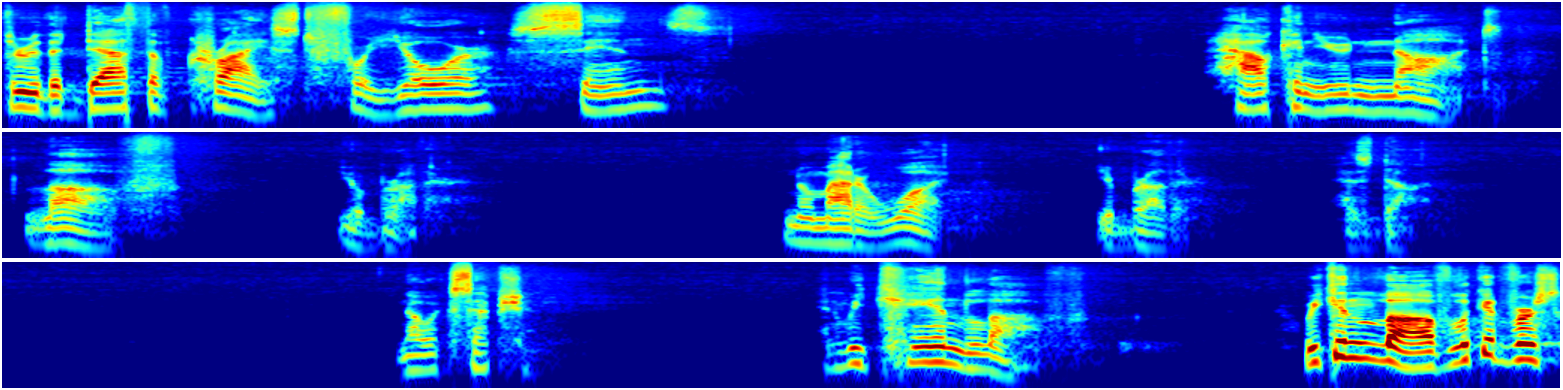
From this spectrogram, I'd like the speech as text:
through the death of Christ for your sins, how can you not love your brother? No matter what your brother has done. No exception. And we can love. We can love. Look at verse,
